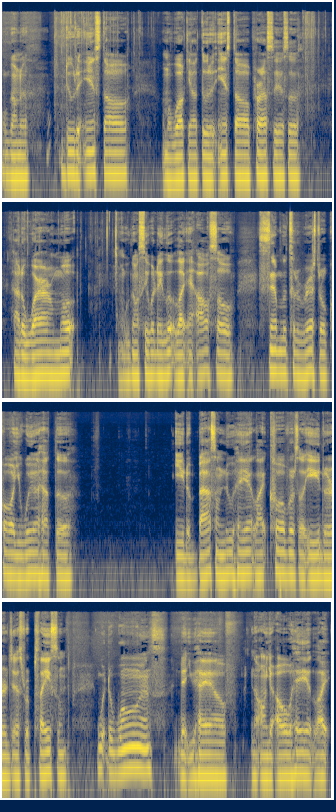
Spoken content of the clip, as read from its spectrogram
we're gonna do the install. I'm gonna walk y'all through the install process of how to wire them up. And we're gonna see what they look like. And also similar to the resto quad, you will have to either buy some new headlight covers or either just replace them with the ones that you have you know, on your old headlight.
